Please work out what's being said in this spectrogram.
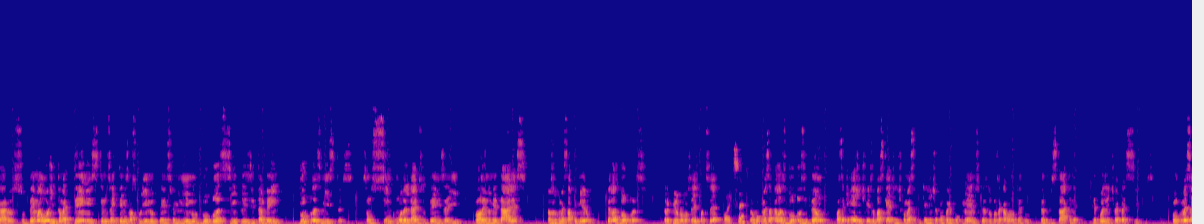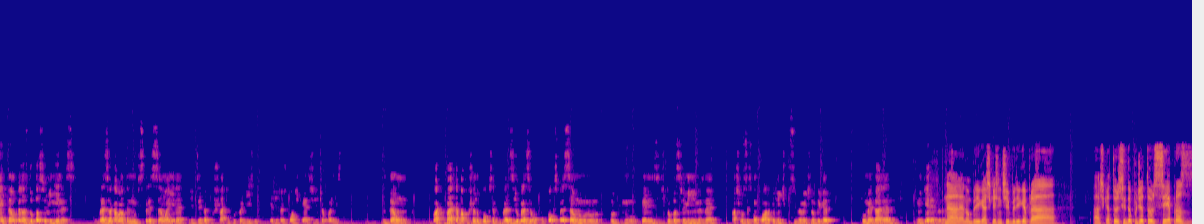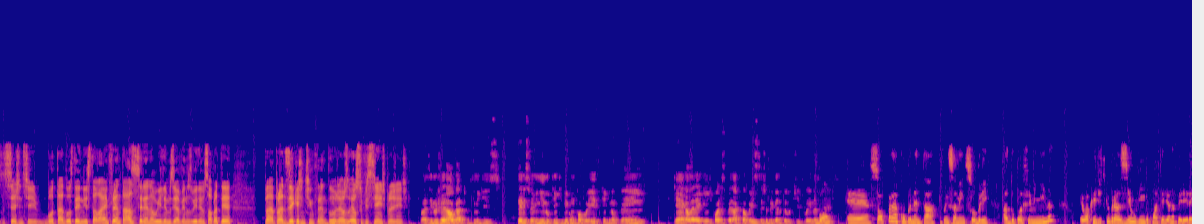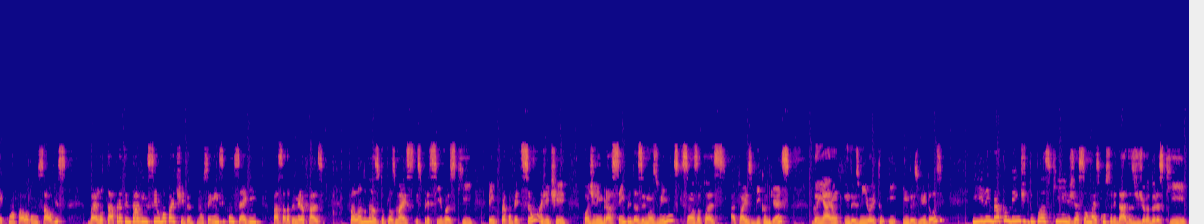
Caros, o tema hoje então é tênis. Temos aí tênis masculino, tênis feminino, duplas simples e também duplas mistas. São cinco modalidades do tênis aí, valendo medalhas. Nós vamos começar primeiro pelas duplas. Tranquilo para vocês? Pode ser? Pode ser. Então vamos começar pelas duplas então. Fazer que nem a gente fez no basquete, a gente começa com o que a gente acompanha um pouco menos, que as duplas acabam não tendo tanto destaque, né? Depois a gente vai para as simples. Vamos começar então pelas duplas femininas. O Brasil acaba não tendo muita expressão aí, né? A gente vai puxar aqui pro fanismo, que a gente é o sportcast, a gente é o fanista. Então, vai acabar puxando um pouco sempre pro Brasil. O Brasil com pouca expressão no, no, no, no tênis de duplas femininas, né? Acho que vocês concordam que a gente possivelmente não briga por medalha nem querendo, né? Não, né, não briga. Acho que a gente briga pra... Acho que a torcida podia torcer pra se a gente botar duas tenistas lá, enfrentar a Serena Williams e a Venus Williams só pra ter pra, pra dizer que a gente enfrentou. Já é o, é o suficiente pra gente. Mas e no geral, Gato, o que, que me diz? Tênis feminino, quem que vem como favorito, quem que não vem? Quem é a galera aí que a gente pode esperar que talvez esteja brigando pelo título aí, né? Bom, é, só para complementar o pensamento sobre a dupla feminina, eu acredito que o Brasil, vindo com a Teliana Pereira e com a Paula Gonçalves, vai lutar para tentar vencer uma partida. Não sei nem se consegue passar da primeira fase. Falando nas duplas mais expressivas que vêm para competição, a gente pode lembrar sempre das irmãs Williams, que são as atuais, atuais bicampeãs, ganharam em 2008 e em 2012. E lembrar também de duplas que já são mais consolidadas, de jogadoras que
